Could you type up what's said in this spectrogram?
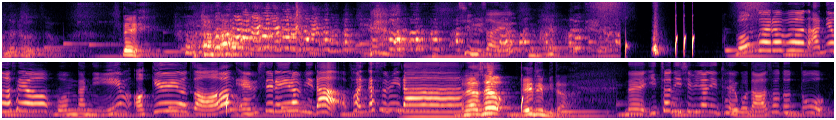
안 어려웠죠? 네. 진짜요? 모험가 여러분 안녕하세요 모험가님 어깨의 요정 MC 레이라입니다 반갑습니다 안녕하세요. 에일입니다. 네 2022년이 되고 나서도 또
